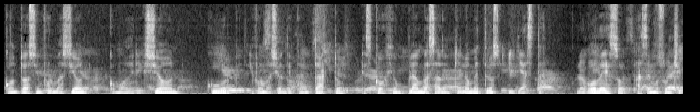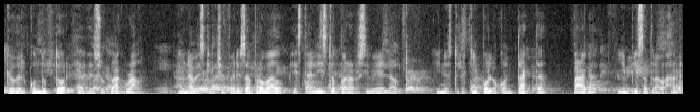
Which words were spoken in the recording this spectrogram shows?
con toda su información como dirección, CURP, información de contacto, escoge un plan basado en kilómetros y ya está. Luego de eso, hacemos un chequeo del conductor y de su background. Y una vez que el chofer es aprobado, está listo para recibir el auto. Y nuestro equipo lo contacta, paga y empieza a trabajar.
